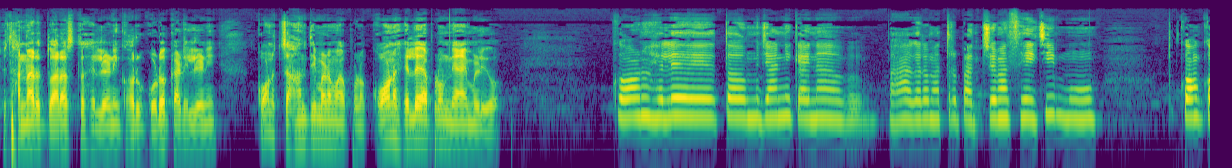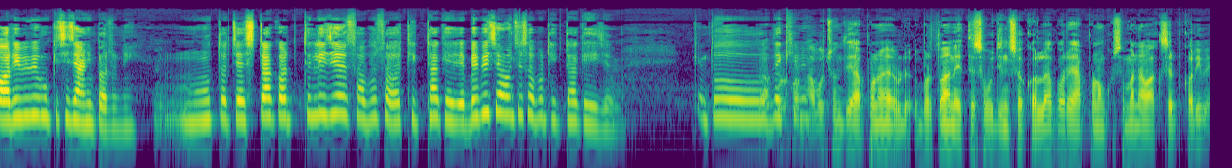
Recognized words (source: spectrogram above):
ଯୋଉ ଥାନାର ଦ୍ୱାରସ୍ଥ ହେଲେଣି ଘରୁ ଗୋଡ କାଢିଲେଣି କଣ ଚାହାନ୍ତି ମ୍ୟାଡାମ ଆପଣ? କଣ ହେଲେ ଆପଣଙ୍କୁ ନ୍ୟାୟ ମିଳିବ? କଣ ହେଲେ ତ ମୁଁ ଜାଣିନି କାହିଁକିନା ବାହାଘର ମାତ୍ର ପାଞ୍ଚ ମାସ ହେଇଛି। ମୁଁ କଣ କରିବି ବି ମୁଁ କିଛି ଜାଣିପାରୁନି। ମୁଁ ତ ଚେଷ୍ଟା କରିଥିଲି ଯେ ସବୁ ସ- ଠିକଠାକ ହେଇ ଏବେ ବି ଚାହୁଁଛି ସବୁ ଠିକଠାକ ହେଇଯାଉ। କିନ୍ତୁ ଦେଖିବେ ଆପଣ ଭାବୁଛନ୍ତି ଆପଣ ବର୍ତ୍ତମାନ ଏତେ ସବୁ ଜିନିଷ କଲା ପରେ ଆପଣଙ୍କୁ ସେମାନେ ଆଉ ଆକ୍ସେପ୍ଟ କରିବେ?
